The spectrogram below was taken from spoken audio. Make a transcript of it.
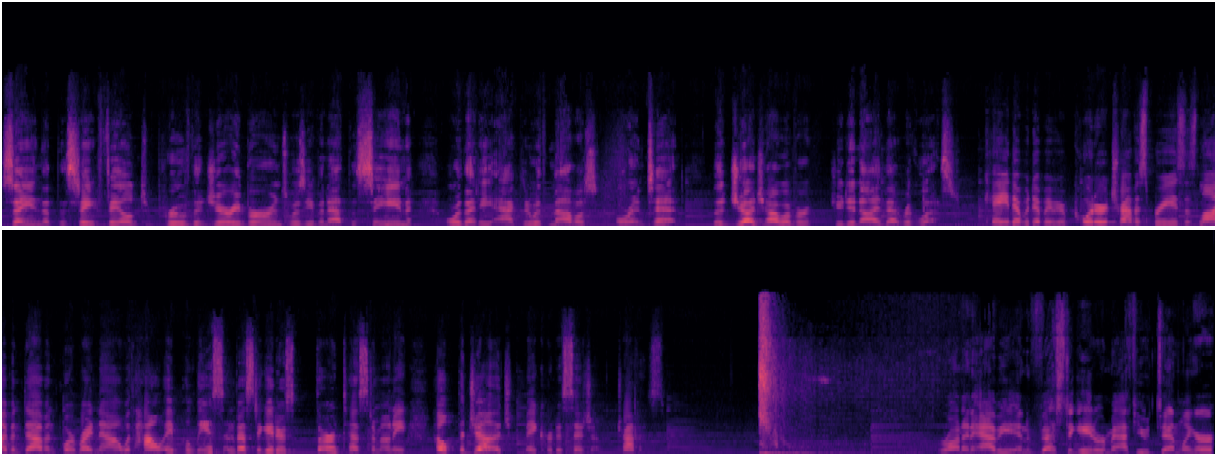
saying that the state failed to prove that Jerry Burns was even at the scene or that he acted with malice or intent. The judge, however, she denied that request. KWW reporter Travis Breeze is live in Davenport right now with how a police investigator's third testimony helped the judge make her decision. Travis. Ron and Abby, investigator Matthew Denlinger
